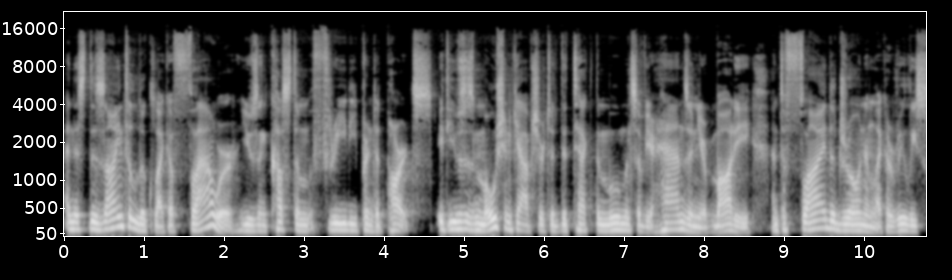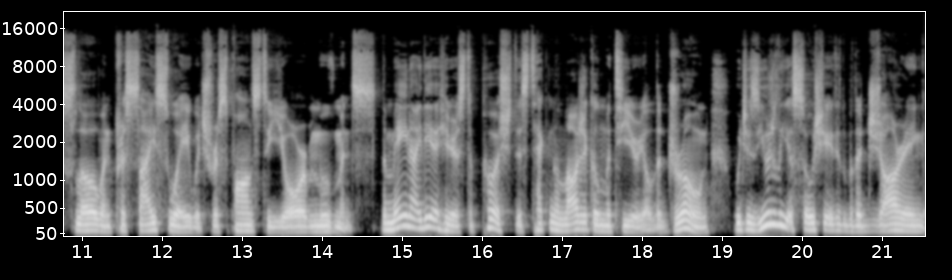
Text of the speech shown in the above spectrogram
And it's designed to look like a flower using custom 3D printed parts. It uses motion capture to detect the movements of your hands and your body and to fly the drone in like a really slow and precise way which responds to your movements. The main idea here is to push this technological material, the drone, which is usually associated with a jarring,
